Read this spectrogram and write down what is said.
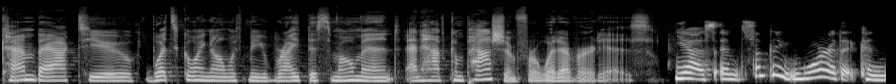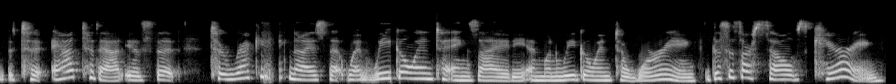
come back to what's going on with me right this moment and have compassion for whatever it is. Yes, and something more that can to add to that is that to recognize that when we go into anxiety and when we go into worrying, this is ourselves caring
